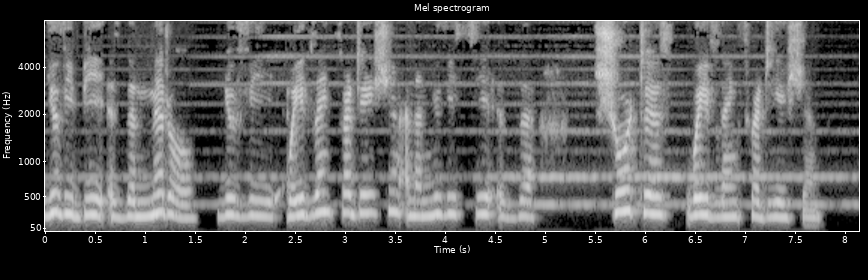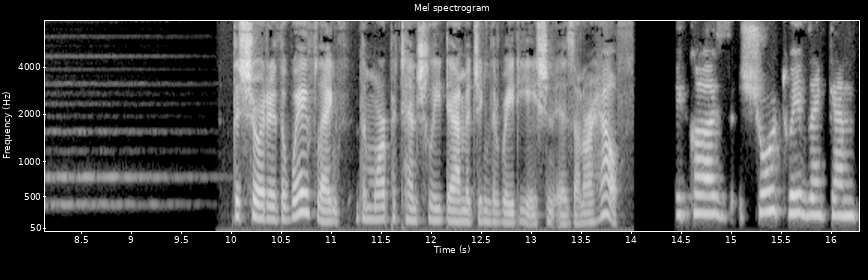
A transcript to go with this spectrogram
UVB is the middle UV wavelength radiation, and then UVC is the shortest wavelength radiation. The shorter the wavelength, the more potentially damaging the radiation is on our health. Because short wavelength can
